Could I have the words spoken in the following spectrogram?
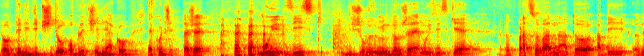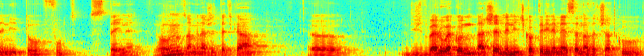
jo, kde lidi přijdou oblečení jako, jako dže. Takže můj zisk, když rozumím dobře, můj zisk je pracovat na to, aby není to furt stejné. Jo? Mm-hmm. To znamená, že teďka, eh, když beru jako naše meničko, který neměl jsem na začátku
